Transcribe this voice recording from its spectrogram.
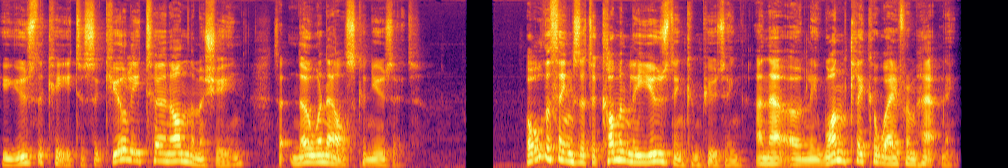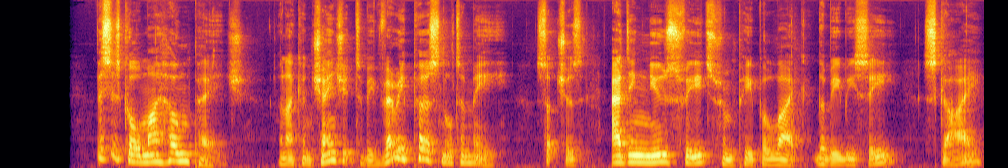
you use the key to securely turn on the machine so that no one else can use it. All the things that are commonly used in computing are now only one click away from happening. This is called my home page, and I can change it to be very personal to me, such as adding news feeds from people like the BBC, Sky,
